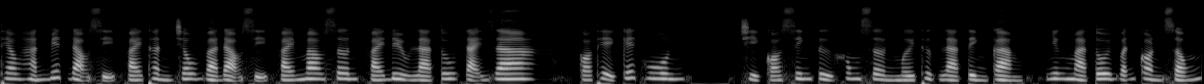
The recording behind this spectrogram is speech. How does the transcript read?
Theo hắn biết đạo sĩ phái Thần Châu và đạo sĩ phái Mao Sơn phái đều là tu tại gia, có thể kết hôn. Chỉ có sinh tử không sờn mới thực là tình cảm, nhưng mà tôi vẫn còn sống,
